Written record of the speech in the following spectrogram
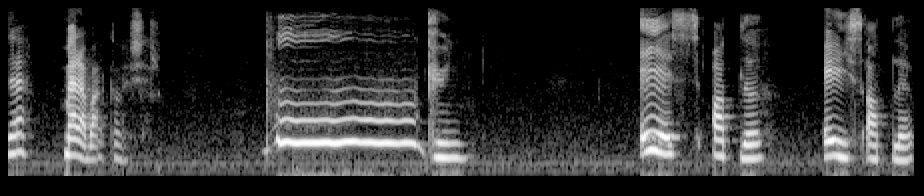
Hepinize merhaba arkadaşlar. Bugün Ace adlı Ace adlı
